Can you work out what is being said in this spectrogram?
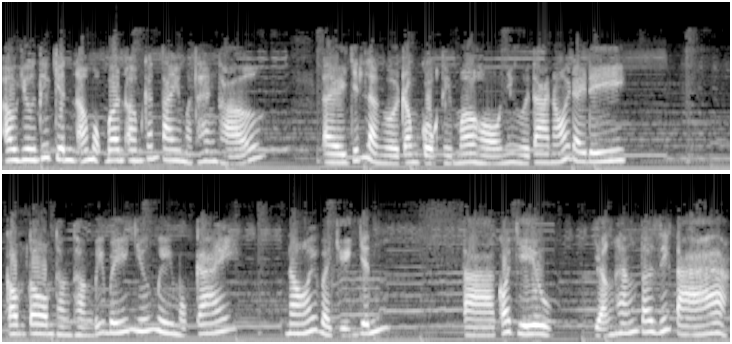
Âu Dương Thiếu Chinh ở một bên ôm cánh tay mà than thở. Đây chính là người trong cuộc thì mơ hồ như người ta nói đây đi. Công tôn thần thần bí bí nhướng mi một cái, nói về chuyện chính. Ta có chiều, dẫn hắn tới giết ta à.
